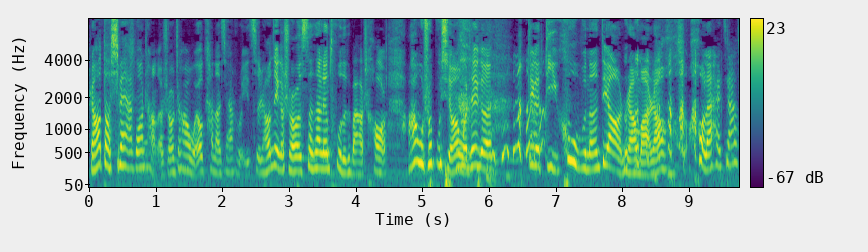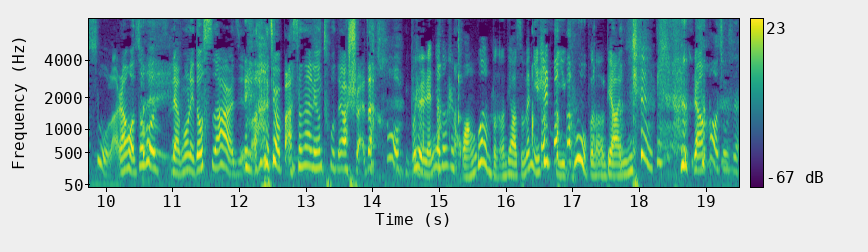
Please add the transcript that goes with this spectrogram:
然后到西班牙广场的时候，正好我又看到家属一次，然后那个时候三三零兔子就把我超了啊！我说不行，我这个这个底裤不能掉，你知道吗？然后后来还加速了，然后我最后两公里都四二几了，就是把三三零兔子要甩在后面。不是，人家都是皇冠不能掉，怎么你是底裤不能掉？你这 然后就是。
